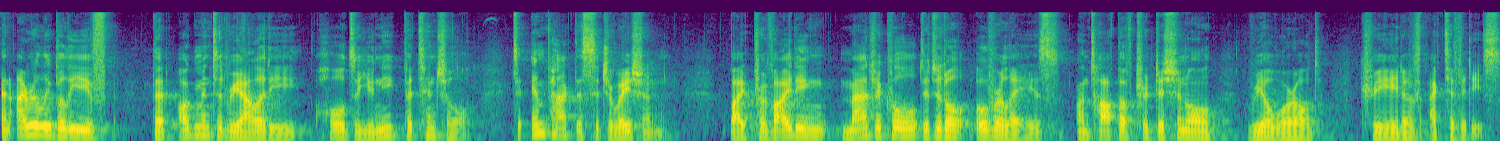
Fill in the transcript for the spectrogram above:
And I really believe that augmented reality holds a unique potential to impact this situation by providing magical digital overlays on top of traditional real world creative activities.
